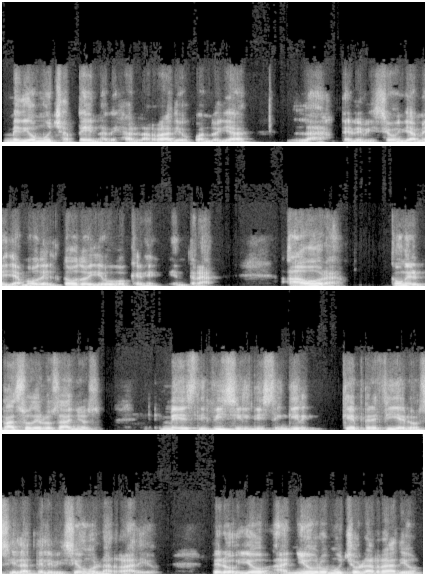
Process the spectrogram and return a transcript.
me dio mucha pena dejar la radio cuando ya la televisión ya me llamó del todo y hubo que entrar. Ahora, con el paso de los años, me es difícil distinguir qué prefiero, si la televisión o la radio. Pero yo añoro mucho la radio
